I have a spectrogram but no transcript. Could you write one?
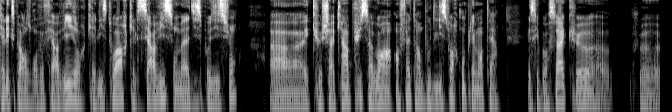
quelle expérience on veut faire vivre, quelle histoire, quel service on met à disposition, euh, et que chacun puisse avoir en fait un bout de l'histoire complémentaire. Et c'est pour ça que euh, je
